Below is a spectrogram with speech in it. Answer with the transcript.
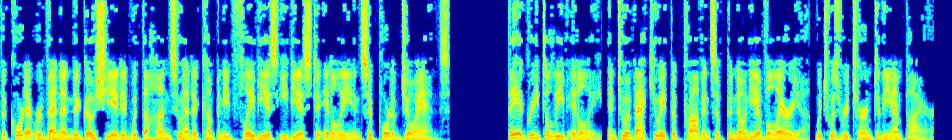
the court at Ravenna negotiated with the Huns who had accompanied Flavius Aetius to Italy in support of Joannes. They agreed to leave Italy, and to evacuate the province of Pannonia Valeria, which was returned to the empire.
